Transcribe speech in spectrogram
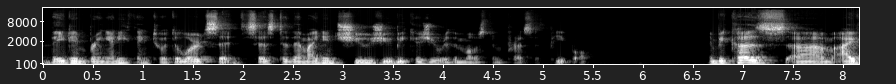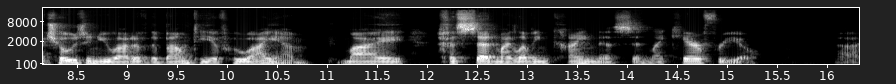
they didn't bring anything to it. The Lord said, says to them, I didn't choose you because you were the most impressive people. And because um, I've chosen you out of the bounty of who I am, my chesed, my loving kindness, and my care for you, uh,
